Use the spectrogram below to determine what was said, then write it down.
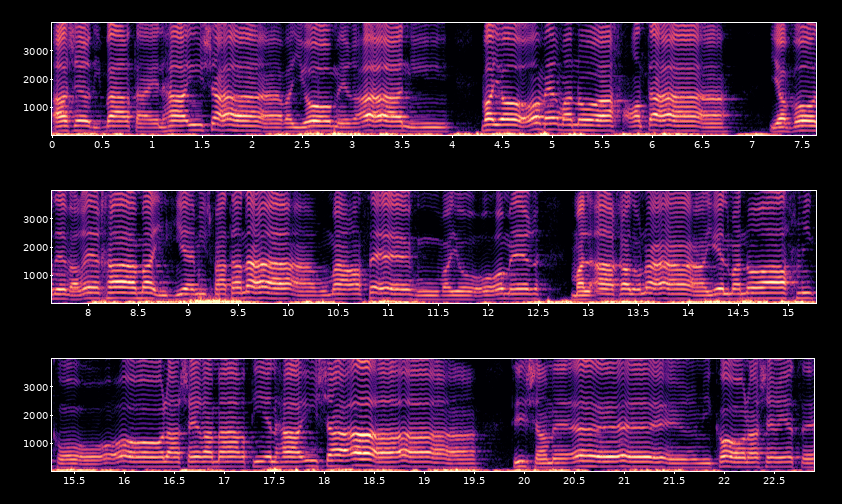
אשר דיברת אל האישה ויאמר אני ויאמר מנוח עתה יבוא דבריך מה יהיה משפט הנער? ומעשהו ויאמר מלאך אדוני אל מנוח מכל אשר אמרתי אל האישה. תשמר מכל אשר יצא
